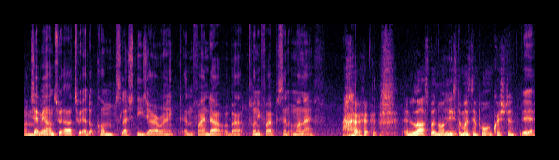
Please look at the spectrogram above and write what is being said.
And- check me out on Twitter, twitter.com slash DJ and find out about 25% of my life. and last but not Yeah. least, the most important question Yeah.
